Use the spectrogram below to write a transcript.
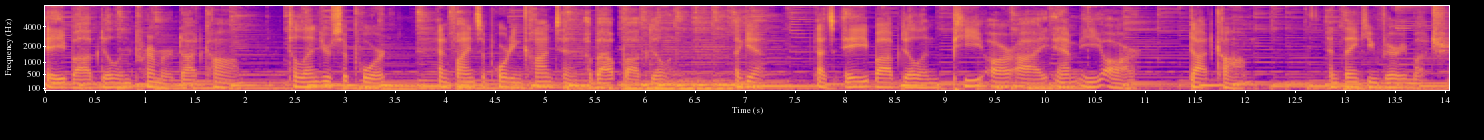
abobdylanprimer.com to lend your support and find supporting content about Bob Dylan. Again, that's A Bob Dylan, P R I M E R dot com. And thank you very much.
